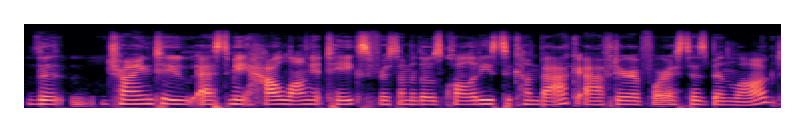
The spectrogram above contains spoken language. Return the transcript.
the trying to estimate how long it takes for some of those qualities to come back after a forest has been logged,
